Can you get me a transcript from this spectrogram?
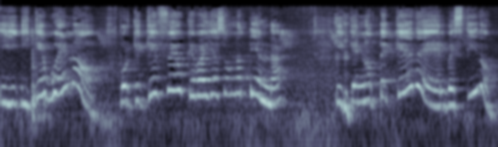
Y, y qué bueno, porque qué feo que vayas a una tienda y que no te quede el vestido.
